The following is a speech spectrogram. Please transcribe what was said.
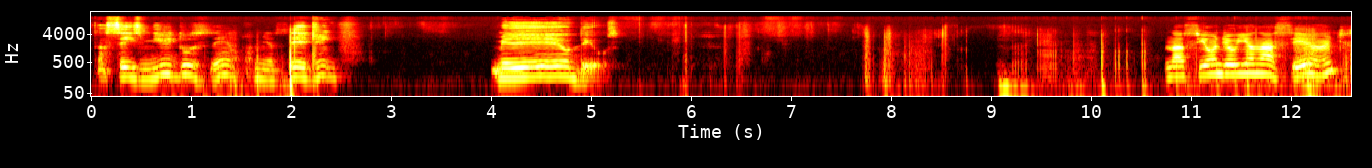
Tá 6.200 minha sede, hein? Meu Deus. Nasci onde eu ia nascer antes,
